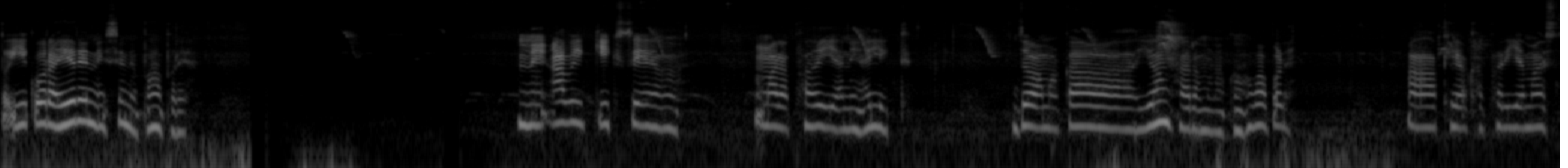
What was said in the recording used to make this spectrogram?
તો એ કોરા હેરે ને છે ને ભાંભરે. ને આવી કીક છે અમારા ફળિયાની હલીત. જો આમાં કાયમ હારમણા ઘવા પડે. આખે આખા ફરિયા મસ્ત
